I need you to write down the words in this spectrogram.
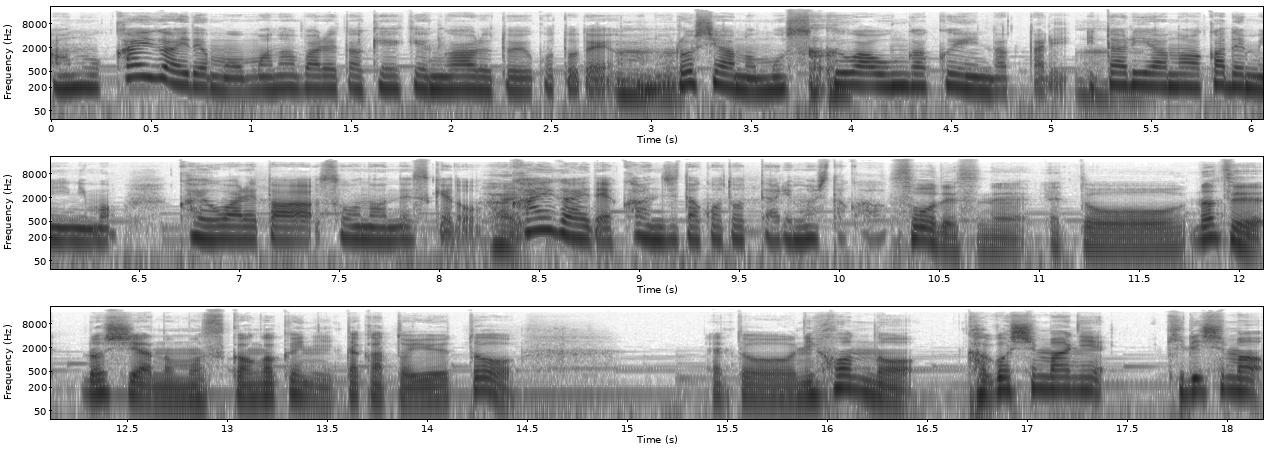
あの海外でも学ばれた経験があるということで、うん。あのロシアのモスクワ音楽院だったり、うん。イタリアのアカデミーにも通われたそうなんですけど、はい。海外で感じたことってありましたか？そうですね。えっとなぜロシアのモスクワ音楽院に行ったかというとえっと日本の鹿児島に霧島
